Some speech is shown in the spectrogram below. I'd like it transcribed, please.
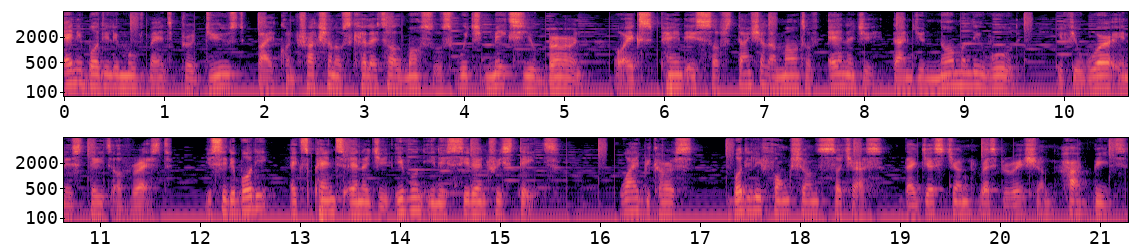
any bodily movement produced by contraction of skeletal muscles which makes you burn or expend a substantial amount of energy than you normally would if you were in a state of rest. You see, the body expends energy even in a sedentary state. Why? Because bodily functions such as digestion, respiration, heartbeat,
